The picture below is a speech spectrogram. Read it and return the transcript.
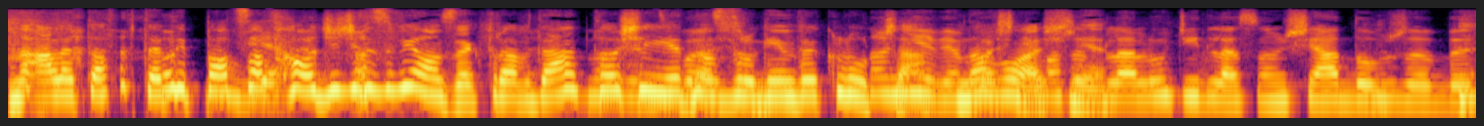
No ale to wtedy po co wchodzić w związek, prawda? To no się jedno właśnie. z drugim wyklucza. No nie wiem, no właśnie, właśnie, może dla ludzi, dla sąsiadów, żeby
